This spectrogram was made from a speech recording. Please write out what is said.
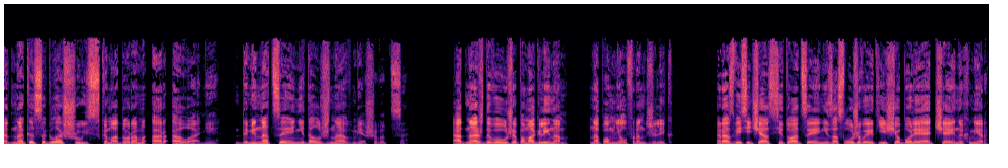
«Однако соглашусь с коммодором Ар-Алани. Доминация не должна вмешиваться. «Однажды вы уже помогли нам», — напомнил Франджелик. «Разве сейчас ситуация не заслуживает еще более отчаянных мер?»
